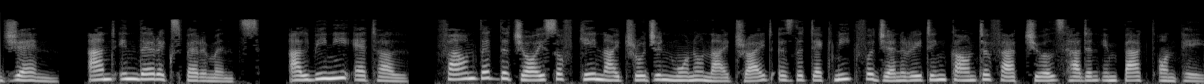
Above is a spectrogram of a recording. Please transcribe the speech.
Jen. And in their experiments, Albini et al. found that the choice of K nitrogen mononitride as the technique for generating counterfactuals had an impact on pay.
